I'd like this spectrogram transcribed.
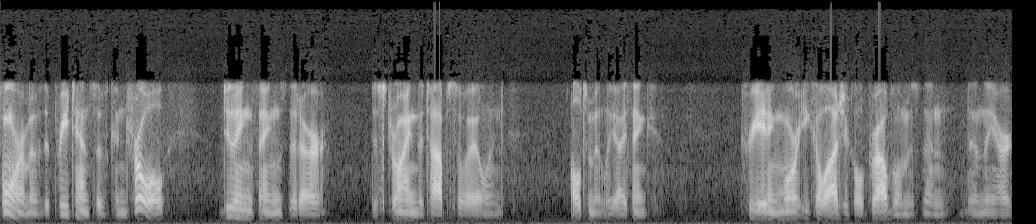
form of the pretense of control, doing things that are destroying the topsoil and ultimately, I think, creating more ecological problems than than they are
